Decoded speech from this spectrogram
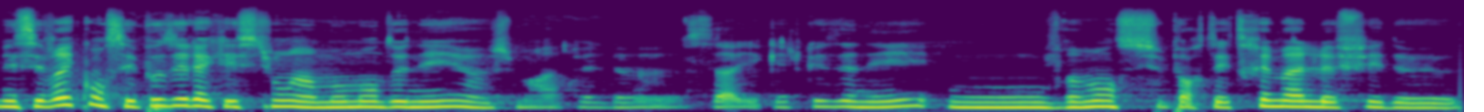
Mais c'est vrai qu'on s'est posé la question à un moment donné, euh, je me rappelle de ça il y a quelques années, où vraiment on supportait très mal le fait de,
